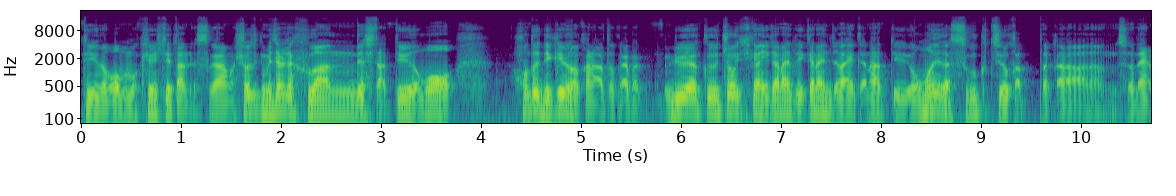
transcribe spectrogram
っていうのを目標にしてたんですが、まあ、正直めちゃめちゃ不安でしたっていうのも、本当にできるのかなとか、やっぱ留学長期間行かないといけないんじゃないかなっていう思いがすごく強かったからなんですよね。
